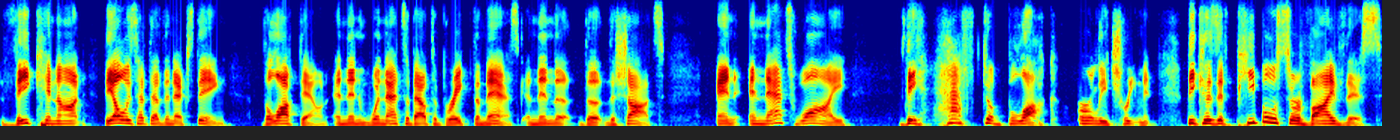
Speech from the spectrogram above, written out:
they cannot they always have to have the next thing the lockdown and then when that's about to break the mask and then the the the shots and and that's why they have to block early treatment because if people survive this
